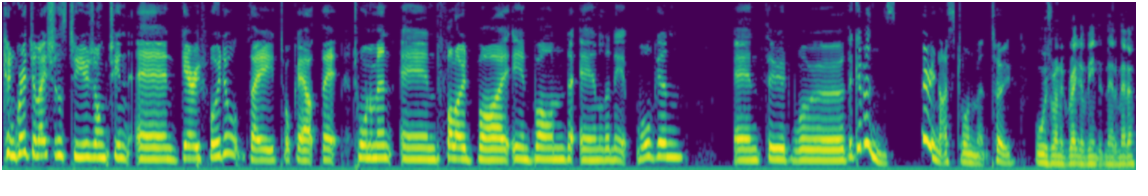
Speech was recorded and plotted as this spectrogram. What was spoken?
Congratulations to Yu Zhongchen and Gary Feudal. They took out that tournament and followed by Ian Bond and Lynette Morgan. And third were the Gibbons. Very nice tournament too. Always run a great event at Matamata.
